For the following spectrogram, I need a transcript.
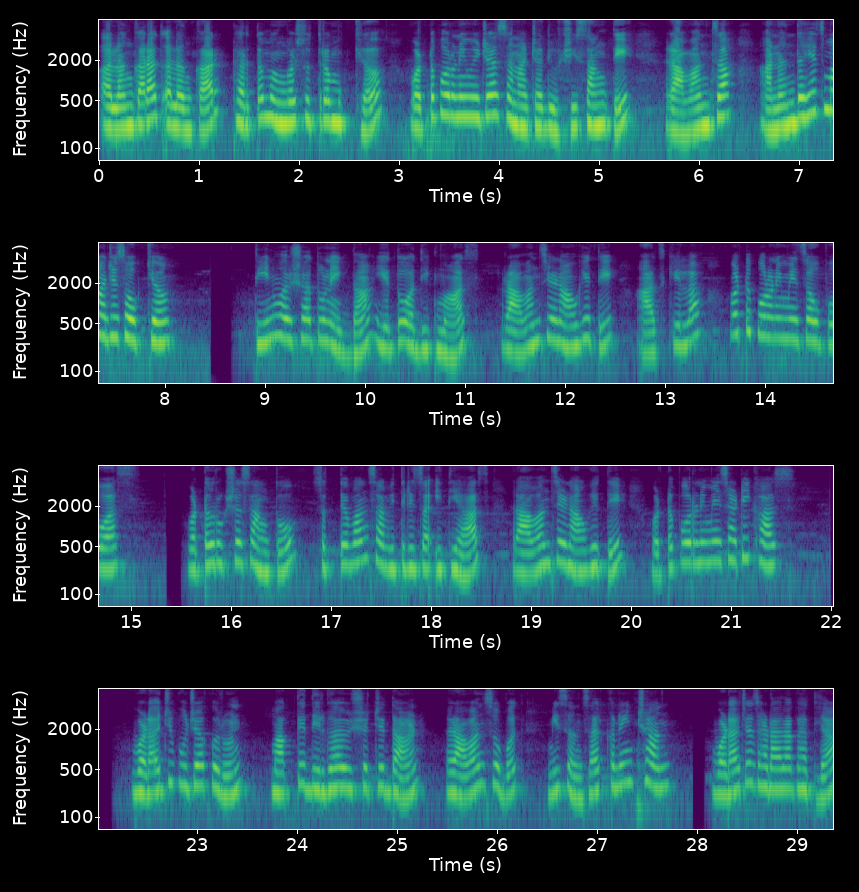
अलंकारात अलंकार ठरतं मंगळसूत्र मुख्य वटपौर्णिमेच्या सणाच्या दिवशी सांगते रावांचा आनंद हेच माझे सौख्य. तीन वर्षातून एकदा येतो अधिक मास. रावांचे नाव घेते आज केला वटपौर्णिमेचा उपवास. वटवृक्ष सांगतो सत्यवान सावित्रीचा इतिहास रावांचे नाव घेते वटपौर्णिमेसाठी खास. वडाची पूजा करून मागते दीर्घायुष्याचे दान रावांसोबत मी संसार करीन छान. वडाच्या झाडाला घातल्या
